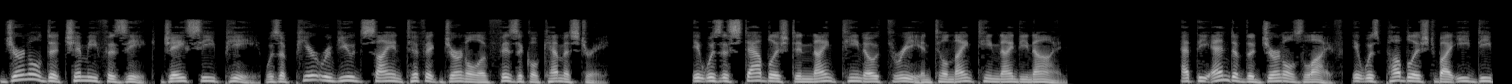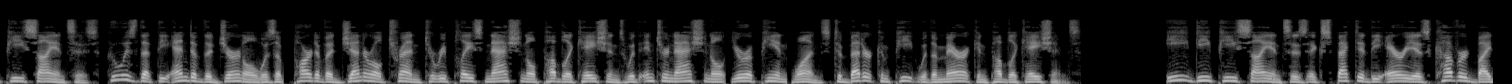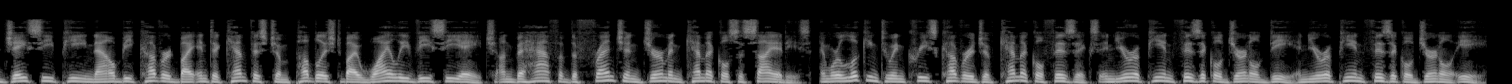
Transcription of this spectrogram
Journal de Chimie Physique (JCP) was a peer-reviewed scientific journal of physical chemistry. It was established in 1903 until 1999. At the end of the journal's life, it was published by EDP Sciences, who was that the end of the journal was a part of a general trend to replace national publications with international European ones to better compete with American publications. EDP Sciences expected the areas covered by JCP now be covered by Into published by Wiley VCH on behalf of the French and German chemical societies, and were looking to increase coverage of chemical physics in European Physical Journal D and European Physical Journal E.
